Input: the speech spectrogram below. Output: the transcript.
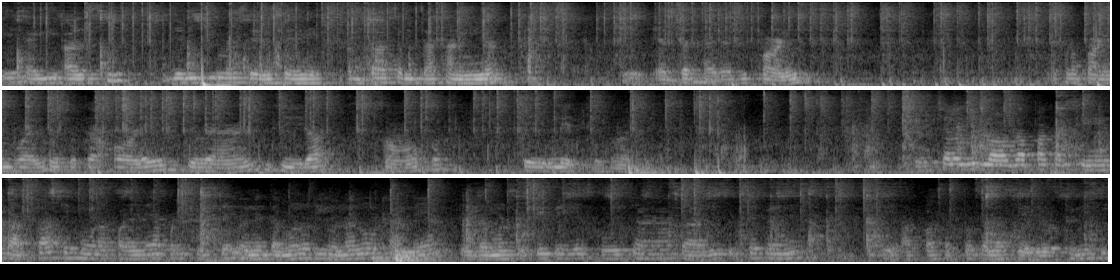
ਇਹ ਹੈਗੀ ਅਲਸੀ, ਜਿਹੜੀ ਕਿ ਮੈਂ ਸਵੇਰੇ ਸਵੇਰੇ ਅੱਧਾ ਚਮਚਾ ਖਾਂਦੀ ਆ ਤੇ ਇੱਧਰ ਹੈਗਾ ਜੀ ਪਾਣੀ। ਆਪਣਾ ਪਾਣੀ ਬੋਇਲ ਹੋ ਚੁੱਕਾ, ਔਲੇ, ਜਵੈਣ, ਜੀਰਾ। ਸੌਂਫ ਤੇ ਮੇਥੇ ਪਾ ਕੇ। ਚਲੋ ਜੀ ਵਲੌਗ ਆਪਾਂ ਕੰਟੀਨਿਊ ਕਰਤਾ ਤੇ ਹੁਣ ਆਪਾਂ ਜਿਹੜੇ ਆਪਣੇ ਸੁੱਤੇ ਹੋਏ ਨੇ ਦਮਨ ਹੋਰੀ, ਉਹਨਾਂ ਨੂੰ ਉਠਾਉਂਦੇ ਆ ਤੇ ਦਮਨ ਸੁੱਤੀ ਪਈ ਹੈ, ਸਕੂਲ ਜਾਣਾ ਸਾਰ ਵੀ ਸੁੱਤੇ ਪਏ ਨੇ। ਤੇ ਆਪਾਂ ਸਭ ਤੋਂ ਪਹਿਲਾਂ ਸਵੇਰੇ ਉੱਠ ਗਏ ਸੀ,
